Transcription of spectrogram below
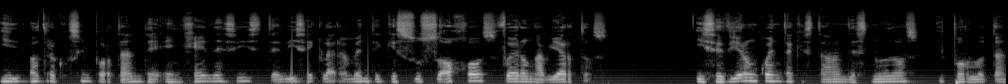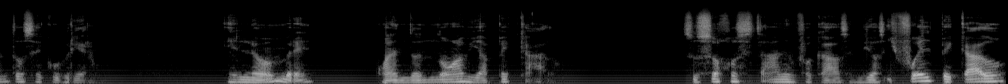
Y otra cosa importante, en Génesis te dice claramente que sus ojos fueron abiertos y se dieron cuenta que estaban desnudos y por lo tanto se cubrieron. El hombre, cuando no había pecado, sus ojos estaban enfocados en Dios y fue el pecado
